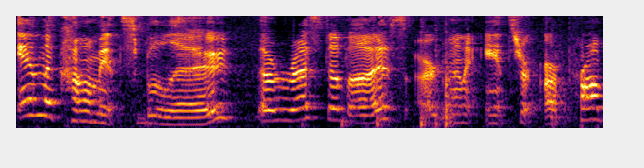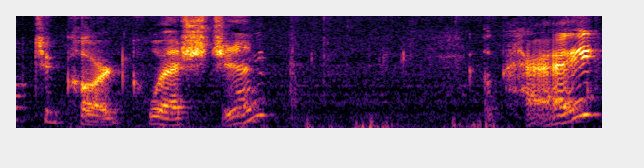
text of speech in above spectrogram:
in the comments below. The rest of us are going to answer our prompt to card question. Okay.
